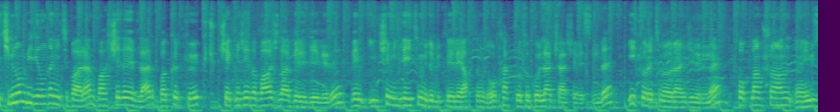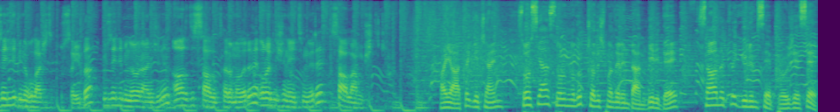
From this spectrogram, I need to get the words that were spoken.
2011 yılından itibaren Bahçeli Evler, Bakırköy, Küçükçekmece ve Bağcılar belediyeleri ve ilçe milli eğitim müdürlükleriyle yaptığımız ortak protokoller çerçevesinde ilk öğretim öğrencilerine toplam şu an e, 150 bine ulaştık bu sayıda. 150 bin öğrencinin ağız diş sağlığı taramaları ve oral hijyen eğitimleri sağlanmıştır. Hayata geçen sosyal sorumluluk çalışmalarından biri de Sağlıklı Gülümse projesi.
